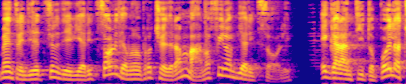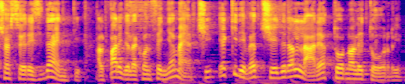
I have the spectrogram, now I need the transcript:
mentre in direzione di via Rizzoli devono procedere a mano fino a via Rizzoli. È garantito poi l'accesso ai residenti, al pari della consegna merci e a chi deve accedere all'area attorno alle torri.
